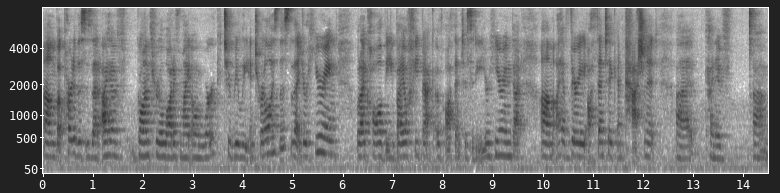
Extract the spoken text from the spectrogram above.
um, but part of this is that I have gone through a lot of my own work to really internalize this so that you're hearing what I call the biofeedback of authenticity. You're hearing that um, I have very authentic and passionate uh, kind of um,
